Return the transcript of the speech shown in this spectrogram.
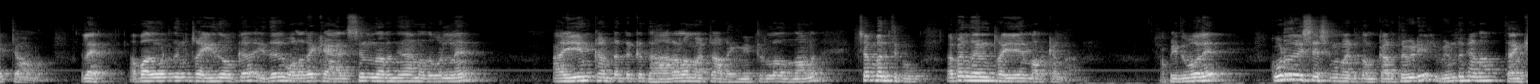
ഐറ്റമാണ് അല്ലേ? അപ്പോൾ അതുകൊണ്ട് നിങ്ങൾ ട്രൈ ചെയ്ത് നോക്കുക. ഇത് വളരെ കാൽസ്യം നിറഞ്ഞതാണ്. അതുപോലെ തന്നെ അയൺ കണ്ടന്റ് ഒക്കെ ധാരാളമായിട്ട് അടങ്ങിയിട്ടുള്ള ഒന്നാണ് ചെമ്പരത്തിപ്പൂ അപ്പോൾ എന്തായാലും ട്രൈ ചെയ്യാൻ മറക്കണ്ട. അപ്പോൾ ഇതുപോലെ കൂടുതൽ വിശേഷങ്ങളുമായിട്ട് നമുക്ക് അടുത്ത വീഡിയോയിൽ വീണ്ടും കാണാം. താങ്ക്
